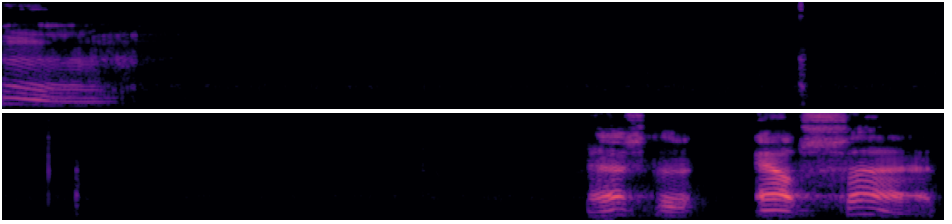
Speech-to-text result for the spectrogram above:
Hmm. That's the outside.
